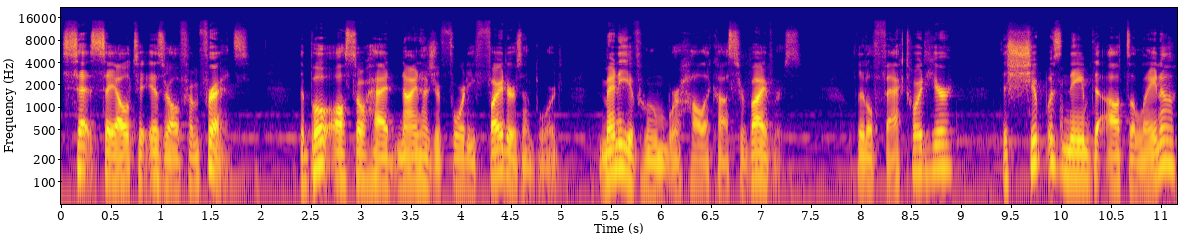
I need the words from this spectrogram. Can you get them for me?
set sail to Israel from France. The boat also had 940 fighters on board, many of whom were Holocaust survivors. Little factoid here the ship was named the Altalena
